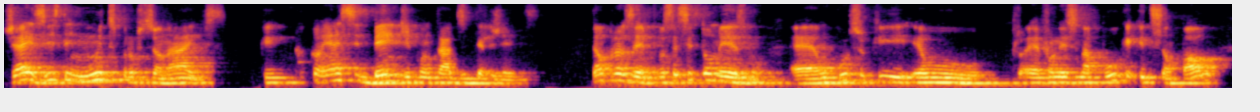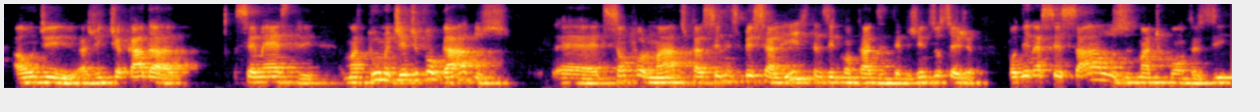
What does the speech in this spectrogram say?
já existem muitos profissionais que conhecem bem de contratos inteligentes. Então, por exemplo, você citou mesmo é, um curso que eu é, forneço na PUC aqui de São Paulo, onde a gente a cada semestre uma turma de advogados é, são formados para serem especialistas em contratos inteligentes, ou seja, poderem acessar os smart contracts e,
